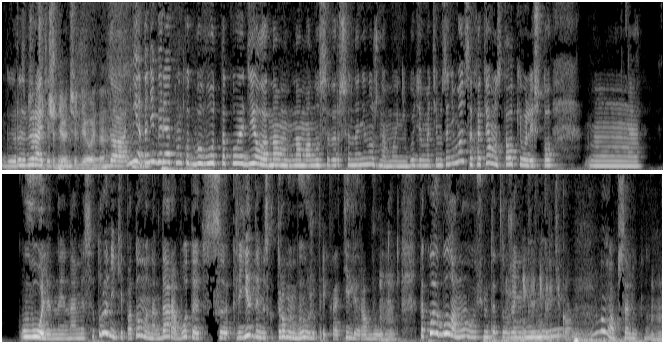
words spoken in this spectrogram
Разбирайтесь. Что, делать, что делать, да? Да. Нет, они говорят, ну, как бы вот такое дело, нам, нам оно совершенно не нужно, мы не будем этим заниматься, хотя мы сталкивались, что уволенные нами сотрудники потом иногда работают с клиентами, с которыми мы уже прекратили работать. Угу. Такое было, ну, в общем-то, это, уже не, не критикал. Ну, абсолютно. Угу.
